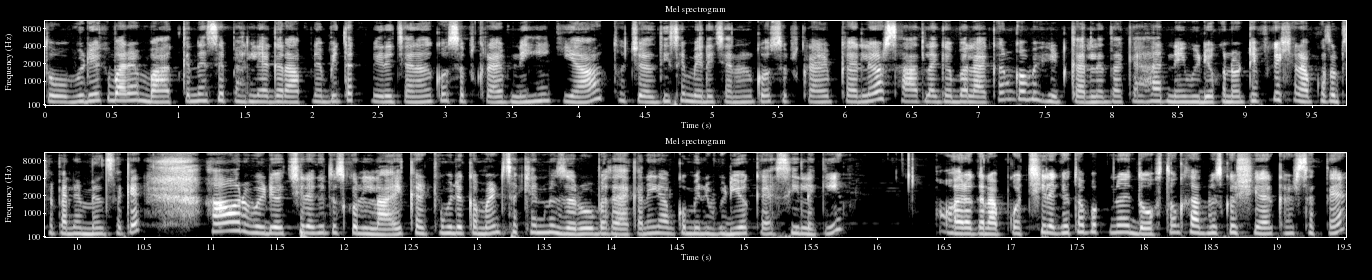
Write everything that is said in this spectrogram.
तो वीडियो के बारे में बात करने से पहले अगर आपने अभी तक मेरे चैनल को सब्सक्राइब नहीं किया तो जल्दी से मेरे चैनल को सब्सक्राइब कर लें और साथ लगे बेल आइकन को भी हिट कर लें ताकि हर नई वीडियो का नोटिफिकेशन आपको सबसे पहले मिल सके। हाँ और वीडियो अच्छी लगी तो उसको लाइक करके मुझे कमेंट सेक्शन में ज़रूर बताया करें कि आपको मेरी वीडियो कैसी लगी। और अगर आपको अच्छी लगे तो आप अपने दोस्तों के साथ भी इसको शेयर कर सकते हैं।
